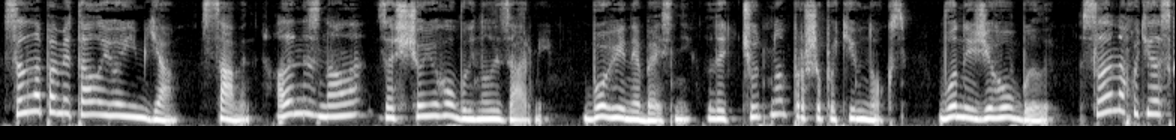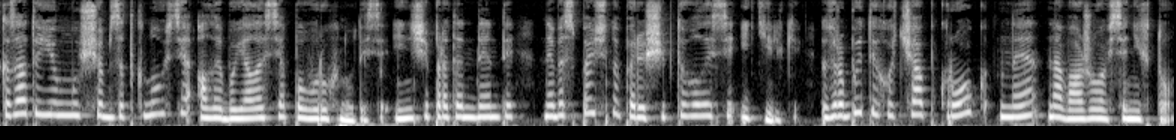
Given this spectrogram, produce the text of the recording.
Селена пам'ятала його ім'я Савен, але не знала, за що його вигнали з армії. Боги небесні, ледь чутно прошепотів Нокс. Вони ж його вбили. Селена хотіла сказати йому, щоб заткнувся, але боялася поворухнутися. Інші претенденти небезпечно перешіптувалися і тільки. Зробити хоча б крок не наважувався ніхто.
